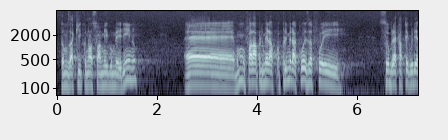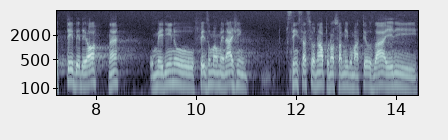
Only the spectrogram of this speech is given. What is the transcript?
Estamos aqui com o nosso amigo Merino. É, vamos falar a primeira, a primeira coisa foi sobre a categoria TBDO, né? O Merino fez uma homenagem sensacional para o nosso amigo Matheus lá. Ele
